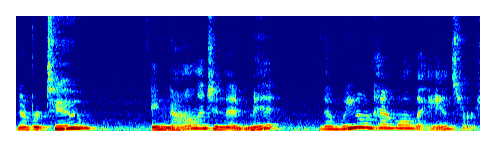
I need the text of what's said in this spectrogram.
Number two, acknowledge and admit that we don't have all the answers.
